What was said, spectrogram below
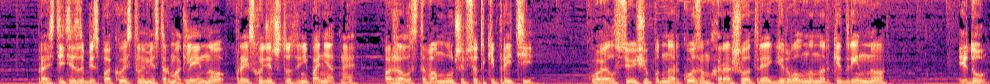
– «Простите за беспокойство, мистер Маклей, но происходит что-то непонятное. Пожалуйста, вам лучше все-таки прийти. Куайл все еще под наркозом, хорошо отреагировал на наркедрин, но... Иду!»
